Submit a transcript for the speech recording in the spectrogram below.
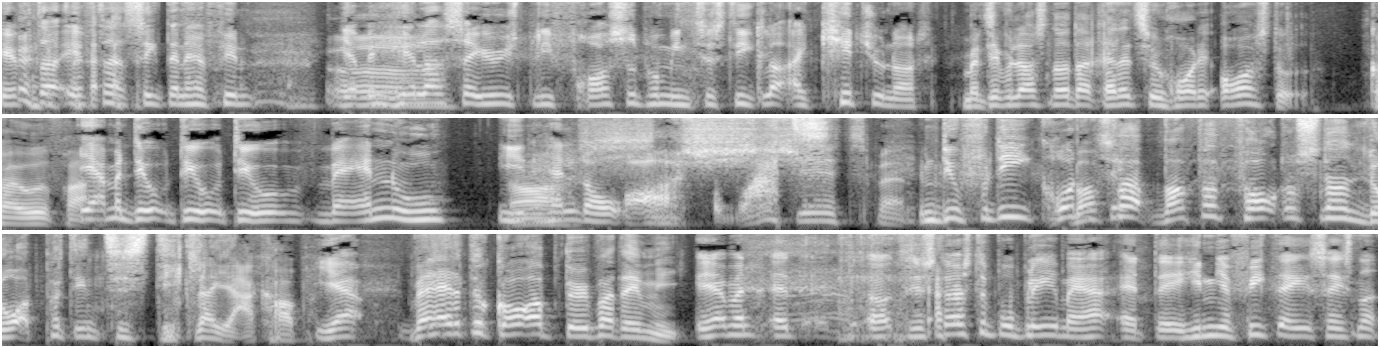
efter, efter at have set den her film. Jeg vil hellere seriøst blive frosset på mine testikler. I kid you not. Men det er vel også noget, der er relativt hurtigt overstået, går jeg ud fra. Ja, men det er jo, det er jo, det er jo hver anden uge i et Åh, halvt år. Oh, shit, mand. Jamen, det er jo fordi, grund til... Hvorfor, hvorfor får du sådan noget lort på dine testikler, Jakob? Ja, Hvad er det, du går og døber dem i? Ja, men at, og det største problem er, at uh, hende, jeg fik det af, sagde sådan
